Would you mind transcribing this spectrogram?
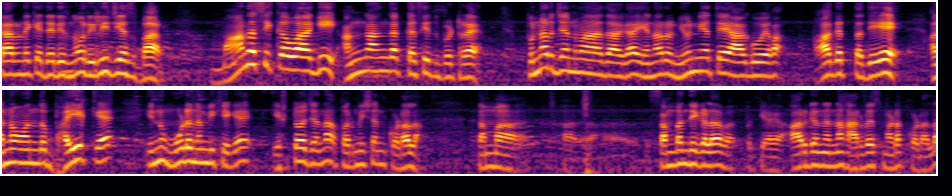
ಕಾರಣಕ್ಕೆ there is no religious bar ಮಾನಸಿಕವಾಗಿ ಅಂಗಾಂಗ ಕಸಿದು ಬಿಟ್ರೆ ಪುನರ್ಜನ್ಮ ಆದಾಗ ಏನಾದ್ರು ನ್ಯೂನ್ಯತೆ ಆಗುವ ಆಗುತ್ತದೆಯೇ ಅನ್ನೋ ಒಂದು ಭಯಕ್ಕೆ ಇನ್ನು ಮೂಢನಂಬಿಕೆಗೆ ಎಷ್ಟೋ ಜನ ಪರ್ಮಿಷನ್ ಕೊಡಲ್ಲ. ತಮ್ಮ ಸಂಬಂಧಿಗಳ ಆರ್ಗನನ್ನು ಹಾರ್ವೆಸ್ಟ್ ಮಾಡೋಕ್ಕೆ ಕೊಡಲ್ಲ.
